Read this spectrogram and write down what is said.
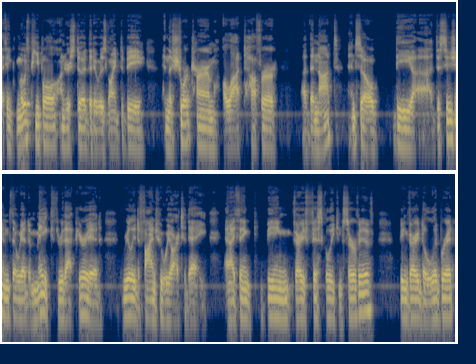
I think most people understood that it was going to be, in the short term, a lot tougher uh, than not. And so the uh, decisions that we had to make through that period really defined who we are today. And I think being very fiscally conservative, being very deliberate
